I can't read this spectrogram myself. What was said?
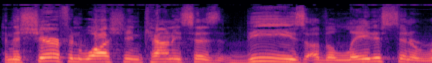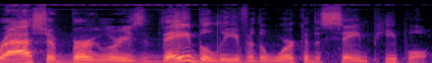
And the sheriff in Washington County says these are the latest in a rash of burglaries they believe are the work of the same people.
